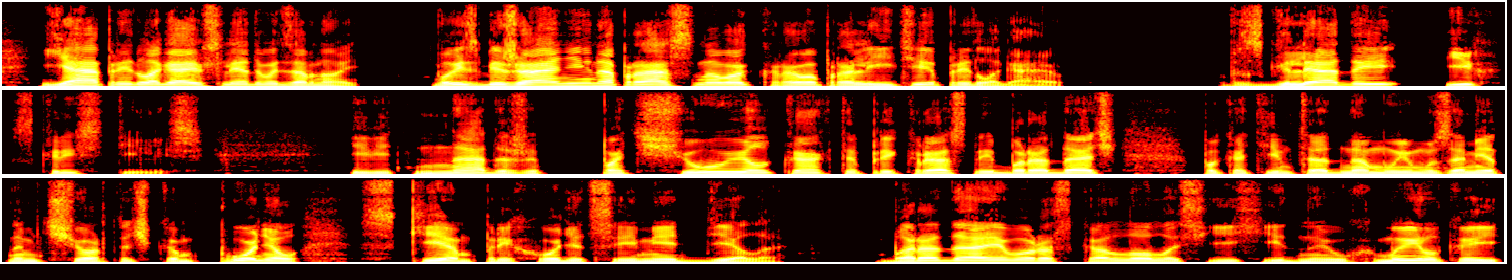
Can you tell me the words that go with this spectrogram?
— я предлагаю следовать за мной. В избежание напрасного кровопролития предлагаю». Взгляды их скрестились. И ведь надо же почуял как-то прекрасный бородач по каким-то одному ему заметным черточкам, понял, с кем приходится иметь дело. Борода его раскололась ехидной ухмылкой,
